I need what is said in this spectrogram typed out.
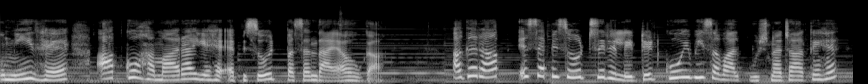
उम्मीद है आपको हमारा यह एपिसोड पसंद आया होगा। अगर आप इस एपिसोड से रिलेटेड कोई भी सवाल पूछना चाहते हैं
